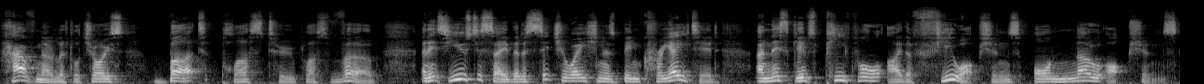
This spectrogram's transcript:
have no little choice, but plus to plus verb. And it's used to say that a situation has been created and this gives people either few options or no options.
